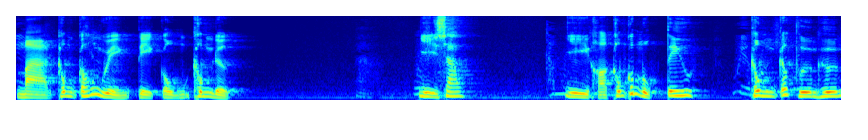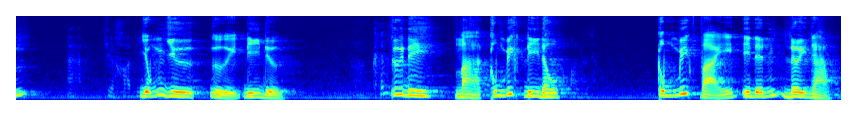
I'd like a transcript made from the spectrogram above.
mà không có nguyện thì cũng không được. Vì sao? Vì họ không có mục tiêu, không có phương hướng, giống như người đi đường. Cứ đi mà không biết đi đâu, không biết phải đi đến nơi nào.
